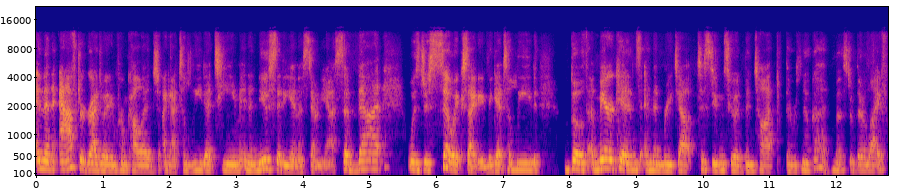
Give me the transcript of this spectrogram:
And then after graduating from college, I got to lead a team in a new city in Estonia. So that was just so exciting to get to lead both Americans and then reach out to students who had been taught there was no God most of their life.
